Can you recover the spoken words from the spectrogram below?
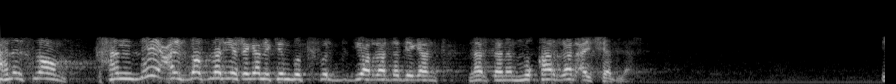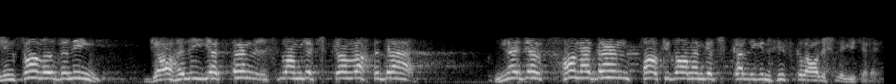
ahli islom qanday ajdodlar yashagan ekan bu kufr diyorlarda degan narsani muqarrar aytishadilar. Inson o'zining johiliyatdan islomga chiqqan vaqtida najasxonadan pokiza olamga chiqqanligini his qila olishligi kerak.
